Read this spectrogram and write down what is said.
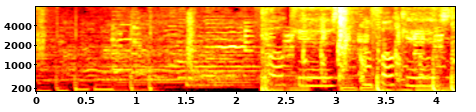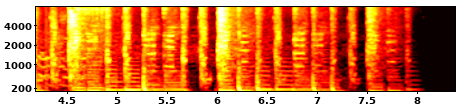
Bye.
